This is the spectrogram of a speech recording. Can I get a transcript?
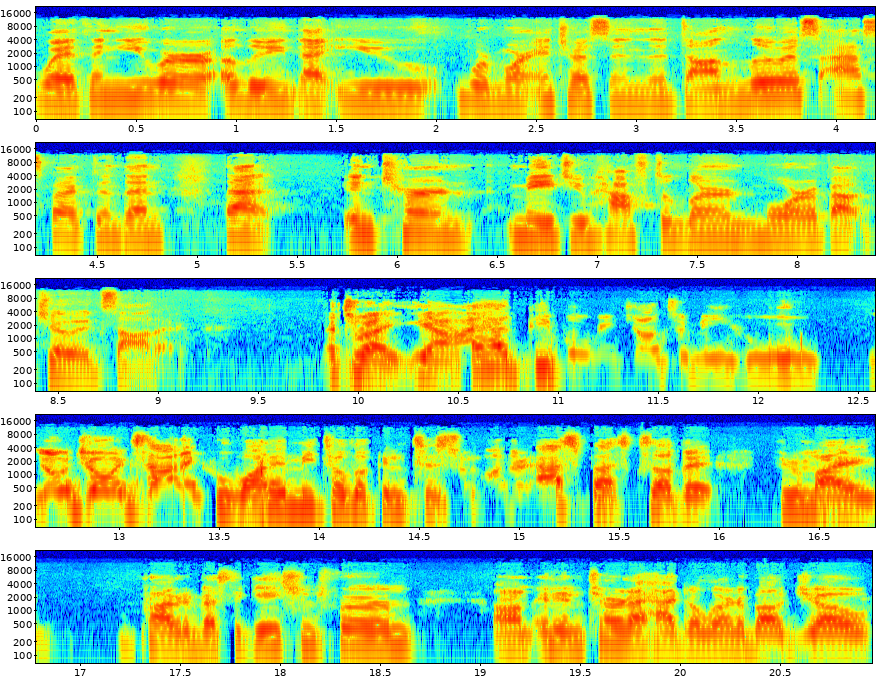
with, and you were alluding that you were more interested in the Don Lewis aspect, and then that in turn made you have to learn more about Joe Exotic. That's right. Yeah, I had people reach out to me who know Joe Exotic, who wanted me to look into some other aspects of it through my private investigation firm, um, and in turn, I had to learn about Joe.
